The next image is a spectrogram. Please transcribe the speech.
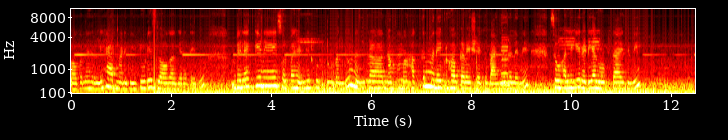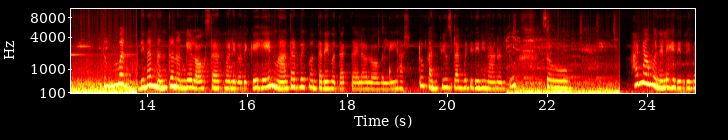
ಲಾಗನ್ನು ಇದರಲ್ಲಿ ಹ್ಯಾಡ್ ಮಾಡಿದ್ದೀನಿ. ಟೂ ಡೇಸ್ ಲಾಗ್ ಆಗಿರುತ್ತೆ ಇದು. ಬೆಳಗ್ಗೆನೇ ಸ್ವಲ್ಪ ಹೆಣ್ಣೀರು ಕುಡ್ಕೊಂಡು ಬಂದು, ನಂತರ ನಮ್ಮ ಅಕ್ಕನ ಮನೆ ಗೃಹ ಪ್ರವೇಶ ಇತ್ತು ಬ್ಯಾಂಗ್ಳೂರಲ್ಲೇ ಸೊ ಅಲ್ಲಿಗೆ ರೆಡಿಯಾಗಿ ಹೋಗ್ತಾ ಇದ್ವಿ. ತುಂಬ ದಿನದ ನಂತರ ನನಗೆ ಲಾಗ್ ಸ್ಟಾರ್ಟ್ ಮಾಡಿರೋದಕ್ಕೆ ಏನು ಮಾತಾಡಬೇಕು ಅಂತಲೇ ಗೊತ್ತಾಗ್ತಾ ಇಲ್ಲ ವ್ಲಾಗಲ್ಲಿ ಅಷ್ಟು ಕನ್ಫ್ಯೂಸ್ಡ್ ಆಗಿಬಿಟ್ಟಿದ್ದೀನಿ ನಾನಂತೂ. ಸೊ ಅಣ್ಣ ಮನೇಲೆ ಹೆದಿದ್ರಿಂದ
